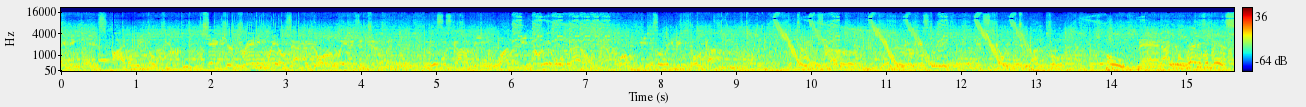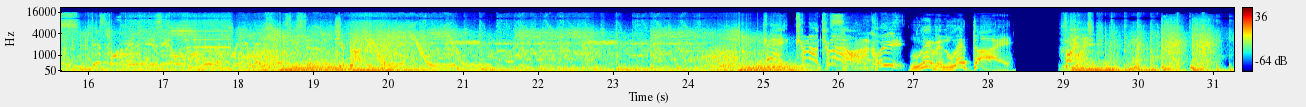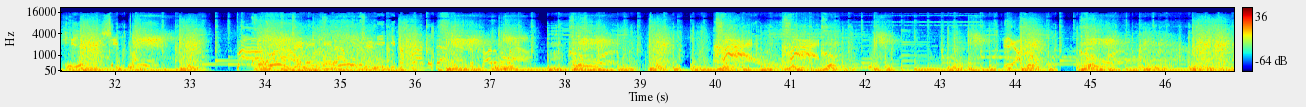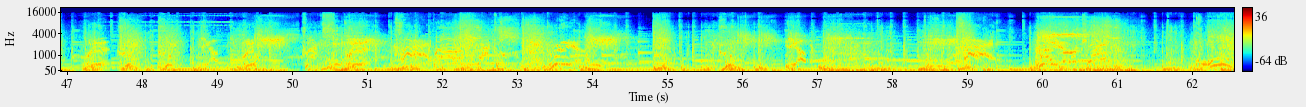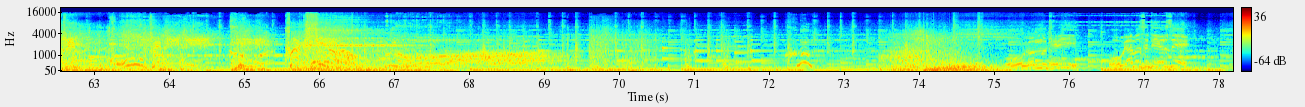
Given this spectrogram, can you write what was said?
waiting is finally over. Check your training wheels at the door, ladies and gentlemen. This is gonna be one incredible battle that won't easily be forgotten. The time has come. When new history is going to unfold. Oh man, are you ready for this? This tournament is held under the free ratio system. Keep rocking, baby. Hey, come on, come on! Live and let die. Fight! Here, sit.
